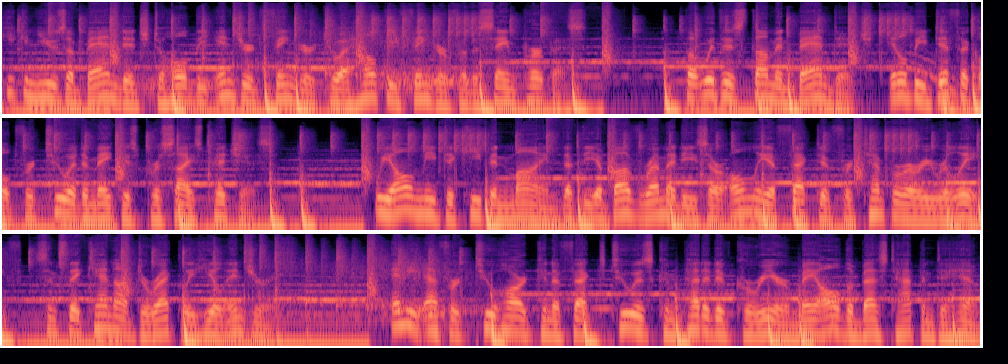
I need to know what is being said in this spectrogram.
he can use a bandage to hold the injured finger to a healthy finger for the same purpose. But with his thumb in bandage, it'll be difficult for Tua to make his precise pitches. We all need to keep in mind that the above remedies are only effective for temporary relief, since they cannot directly heal injury. Any effort too hard can affect Tua's competitive career may all the best happen to him.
